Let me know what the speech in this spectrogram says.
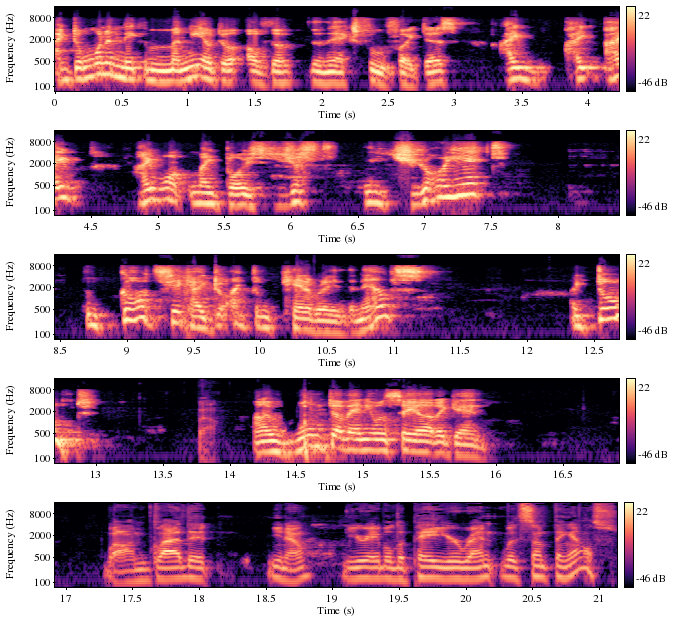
I don't want to make money out of, of the, the next Foo Fighters. I, I, I, I want my boys to just enjoy it. For God's sake, I don't, I don't care about anything else. I don't. Well, and I won't have anyone say that again. Well, I'm glad that you know you're able to pay your rent with something else.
